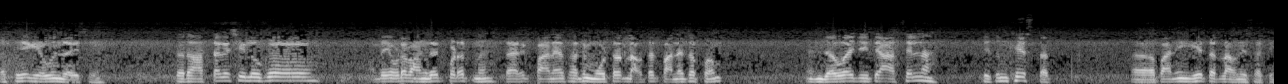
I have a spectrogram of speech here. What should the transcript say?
असं हे घेऊन जायचे. तर आता कशी लोक आता एवढं भांगत पडत नाही डायरेक्ट पाण्यासाठी मोटर लावतात पाण्याचा पंप आणि जवळ जिथे असेल ना तिथून खेचतात. पाणी घेतात लावणीसाठी.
